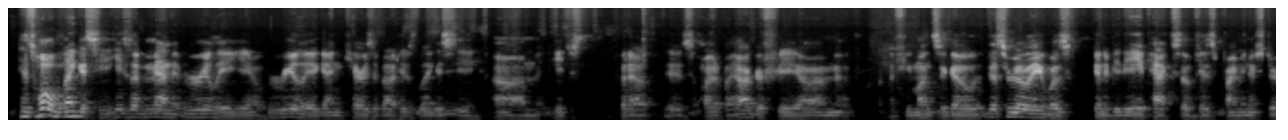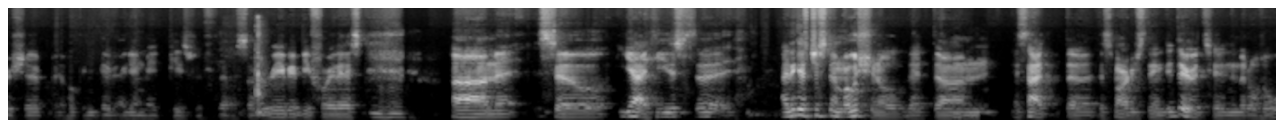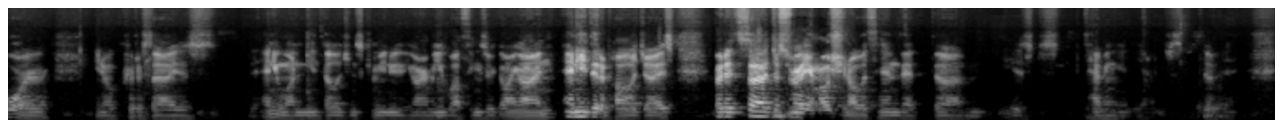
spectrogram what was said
his whole legacy. He's a man that really, you know, really again cares about his legacy. Um, he just put out his autobiography um, a few months ago. This really was going to be the apex of his prime ministership, hoping to again make peace with uh, Saudi Arabia before this. Mhm. Um, so yeah, he's. Uh, I think it's just emotional that um, it's not the the smartest thing to do to in the middle of a war, you know, criticize anyone in the intelligence community, the army, while things are going on. And he did apologize, but it's uh, just very emotional with him that um, he is just having. You know, just a,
